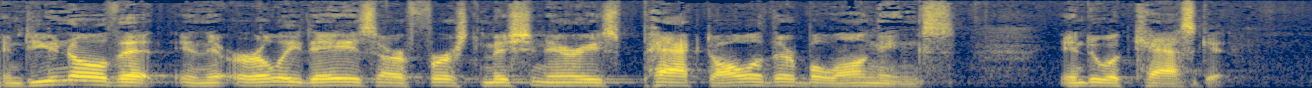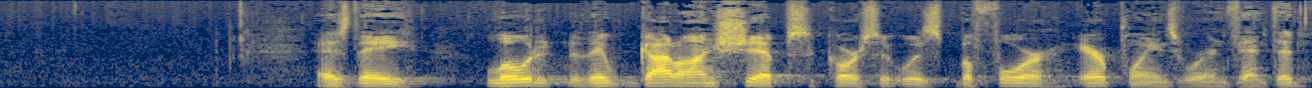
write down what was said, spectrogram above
And do you know that in the early days our first missionaries packed all of their belongings into a casket? As they loaded they got on ships of course it was before airplanes were invented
